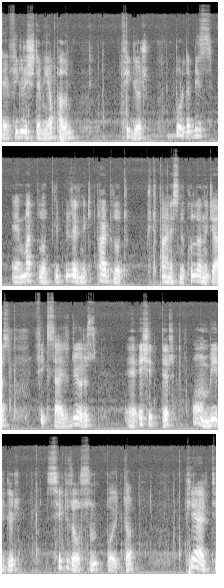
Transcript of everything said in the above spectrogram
e, figür işlemi yapalım. Figür. Burada biz e, Matplotlib üzerindeki PyPlot kütüphanesini kullanacağız. Fix size diyoruz. E, eşittir 10,8 olsun boyutu. plt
